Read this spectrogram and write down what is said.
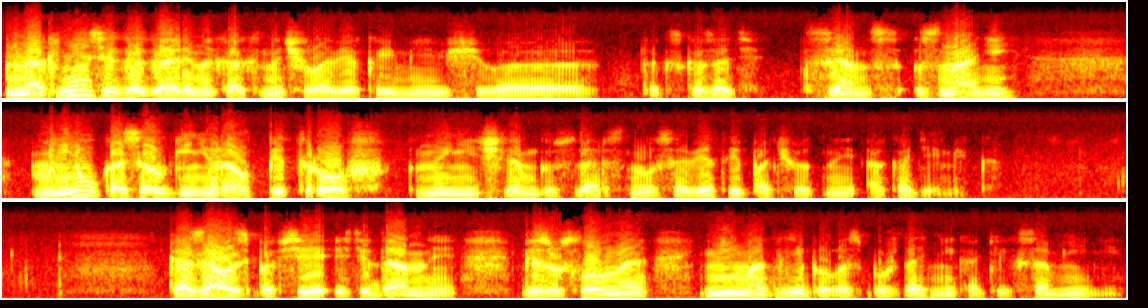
На князя Гагарина, как на человека, имеющего, так сказать, ценз знаний, мне указал генерал Петров, ныне член Государственного совета и почетный академик. Казалось бы, все эти данные, безусловно, не могли бы возбуждать никаких сомнений.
